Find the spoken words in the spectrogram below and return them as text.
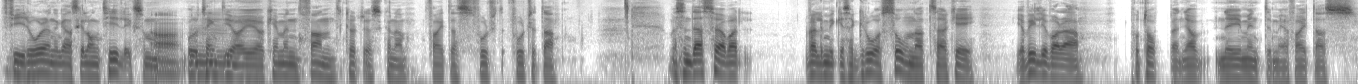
Fyra år är en ganska lång tid liksom. Ja, och då tänkte mm. jag ju, okej men fan, klart jag ska kunna fightas, forts- fortsätta. Men sen dess har jag varit väldigt mycket så här gråzon att så här, okej, jag vill ju vara på toppen, jag nöjer mig inte med att fightas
